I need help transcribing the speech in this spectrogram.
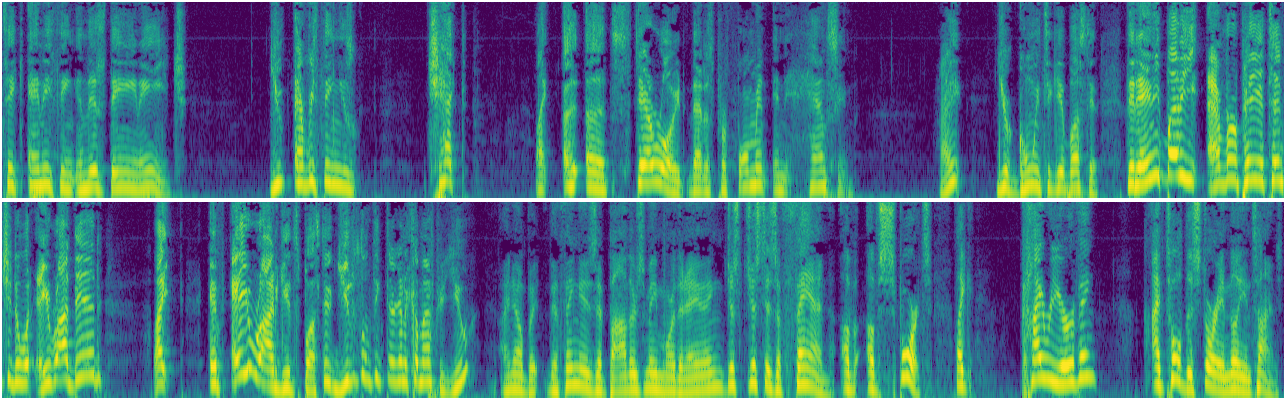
take anything in this day and age. You everything is checked like a, a steroid that is performance enhancing, right? You're going to get busted. Did anybody ever pay attention to what A Rod did? Like, if A Rod gets busted, you just don't think they're going to come after you? I know, but the thing is, it bothers me more than anything. Just just as a fan of of sports, like Kyrie Irving, I've told this story a million times.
